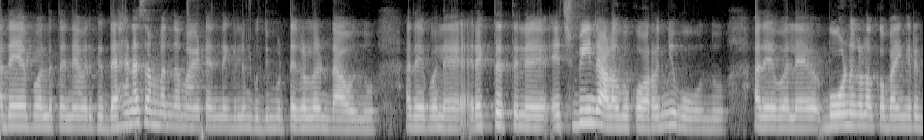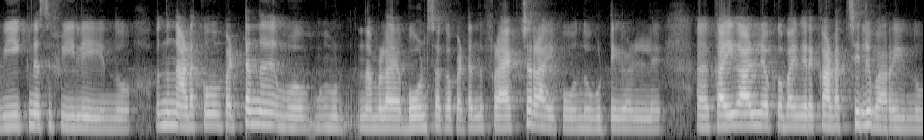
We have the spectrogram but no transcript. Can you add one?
അതേപോലെ തന്നെ അവർക്ക് ദഹന സംബന്ധമായിട്ട് എന്തെങ്കിലും ബുദ്ധിമുട്ടുകൾ ഉണ്ടാവുന്നു. അതേപോലെ രക്തത്തിൽ എച്ച് ബിന്റെ അളവ് കുറഞ്ഞു പോകുന്നു. അതേപോലെ ബോണുകളൊക്കെ ഭയങ്കര വീക്ക്നെസ് ഫീൽ ചെയ്യുന്നു. ഒന്ന് നടക്കുമ്പോൾ പെട്ടെന്ന് നമ്മളെ ബോൺസൊക്കെ പെട്ടെന്ന് ഫ്രാക്ചർ ആയി പോകുന്നു കുട്ടികളിൽ കൈകാലിലൊക്കെ ഭയങ്കര കടച്ചിൽ പറയുന്നു.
